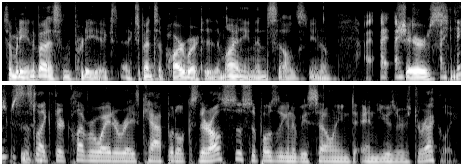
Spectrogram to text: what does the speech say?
somebody invests in pretty ex- expensive hardware to do the mining, and then sells you know I, I, shares. I and think this is like their clever way to raise capital because they're also supposedly going to be selling to end users directly.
